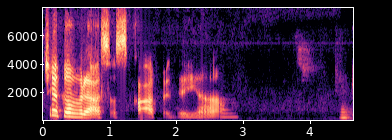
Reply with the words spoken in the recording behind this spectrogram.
Ce că vrea să scape de ea. Ok.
